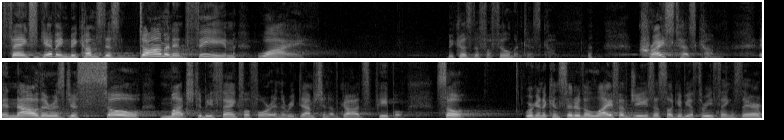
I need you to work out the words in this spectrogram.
Thanksgiving becomes this dominant theme. Why? Because the fulfillment has come. Christ has come. And now there is just so much to be thankful for in the redemption of God's people. So, we're going to consider the life of Jesus. I'll give you three things there.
